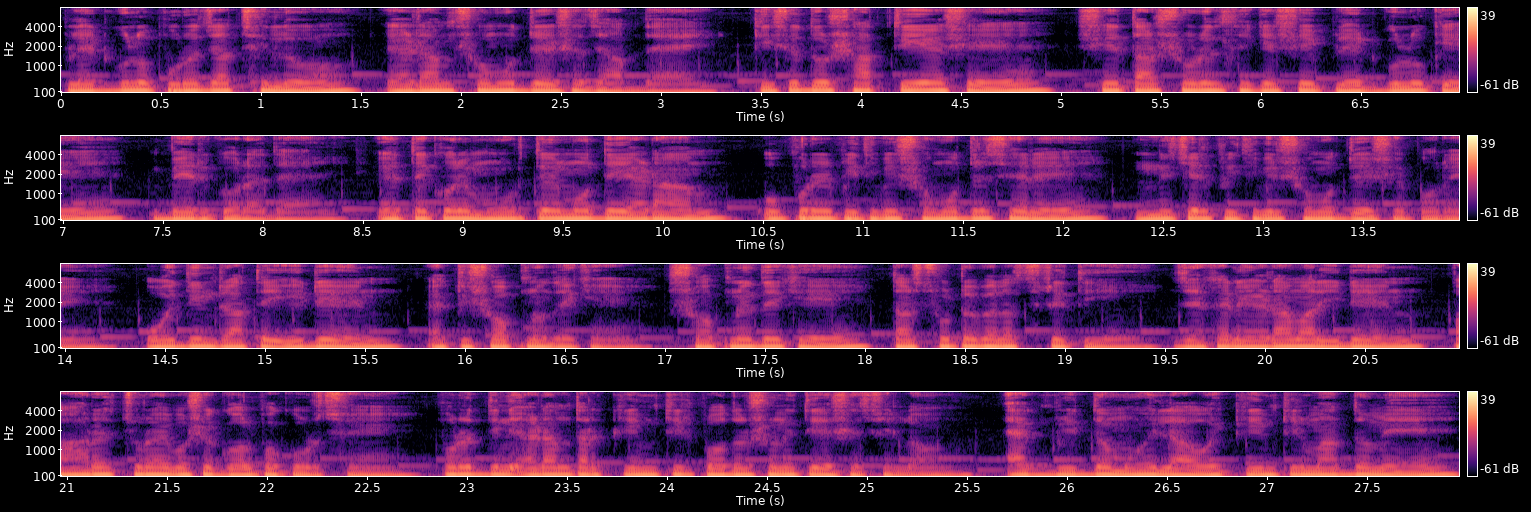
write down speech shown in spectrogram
প্লেটগুলো পুরো যাচ্ছিল। অ্যাডাম সমুদ্রে এসে ঝাঁপ দেয়। কিছু দূর সাঁতরিয়ে এসে সে তার শরীর থেকে সেই প্লেটগুলোকে বের করে দেয়। এতে করে মুহূর্তের মধ্যে অ্যাডাম উপরের পৃথিবীর সমুদ্রে ছেড়ে নিচের পৃথিবীর সমুদ্রে এসে পড়ে। ওই দিন রাতে ইডেন একটি স্বপ্ন দেখে। স্বপ্নে দেখে তার ছোটবেলার স্মৃতি, যেখানে অ্যাডাম আর ইডেন পাহাড়ের চূড়ায় বসে গল্প করছে। পরের দিন অ্যাডাম তার ক্রিমটির প্রদর্শনীতে এসেছিল। এক বৃদ্ধ মহিলা ওই ক্রিমটির মাধ্যমে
